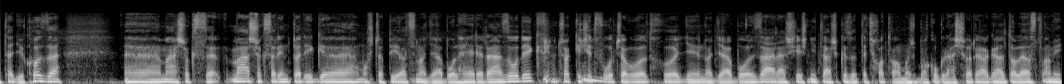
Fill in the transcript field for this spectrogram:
tegyük hozzá. Mások, mások szerint pedig most a piac nagyjából helyre rázódik, csak kicsit furcsa volt, hogy nagyjából zárás és nyitás között egy hatalmas bakogrással reagálta le azt, ami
